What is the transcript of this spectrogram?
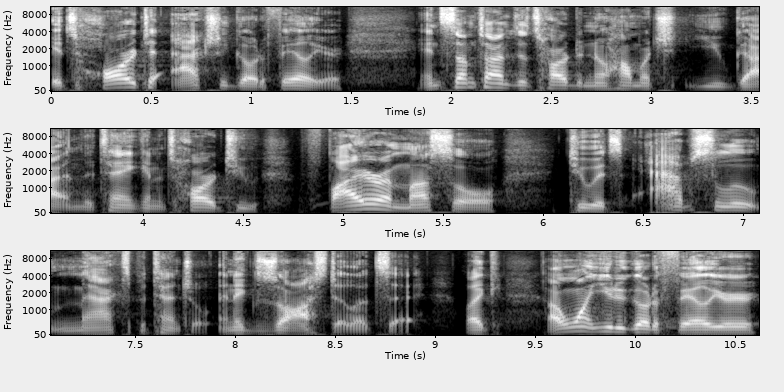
it's hard to actually go to failure. And sometimes it's hard to know how much you got in the tank and it's hard to fire a muscle to its absolute max potential and exhaust it, let's say. Like I want you to go to failure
